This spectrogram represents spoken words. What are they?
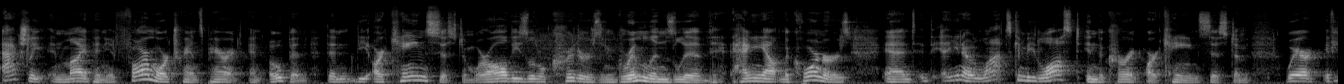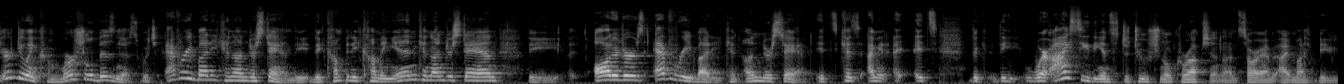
actually, in my opinion, far more transparent and open than the arcane system where all these little critters and gremlins live hanging out in the corners. And, you know, lots can be lost in the current arcane system where if you're doing commercial business, which everybody can understand, the, the company coming in can understand, the auditors, everybody can understand. It's because, I mean, it's the, the, where I see the institutional corruption, I'm sorry, I, I might be,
